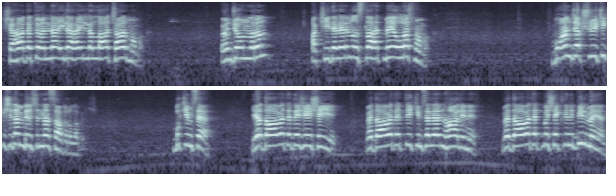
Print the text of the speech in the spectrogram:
şehadetü en la ilahe illallah'a çağırmamak. Önce onların akidelerini ıslah etmeye uğraşmamak. Bu ancak şu iki kişiden birisinden sadır olabilir. Bu kimse ya davet edeceği şeyi ve davet ettiği kimselerin halini ve davet etme şeklini bilmeyen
